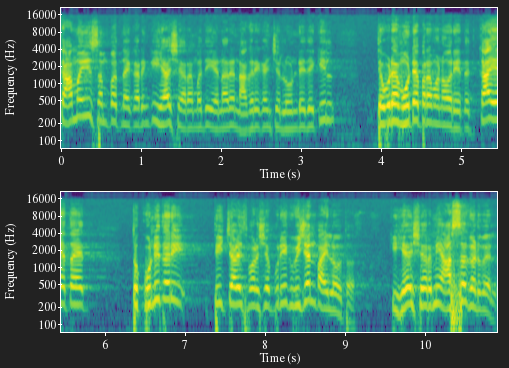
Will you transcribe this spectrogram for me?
कामही संपत नाही कारण की ह्या शहरामध्ये येणाऱ्या नागरिकांचे लोंढे देखील तेवढ्या मोठ्या प्रमाणावर येत आहेत. काय येत आहेत? तर कुणीतरी तीस चाळीस वर्षापूर्वी एक विजन पाहिलं होतं की हे शहर मी असं घडवेल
